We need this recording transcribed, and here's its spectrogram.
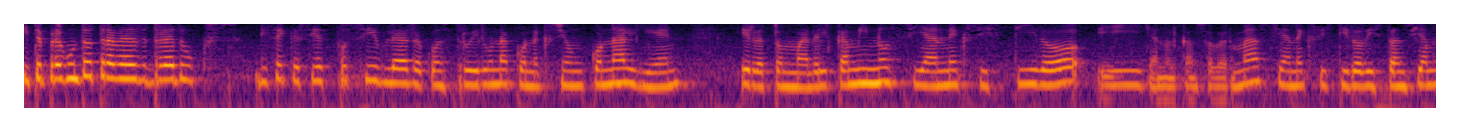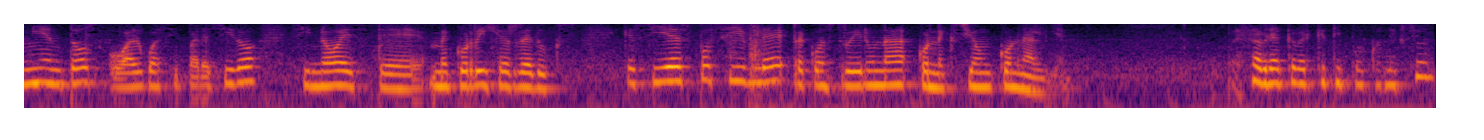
Y te pregunto otra vez, Redux. Dice que si es posible reconstruir una conexión con alguien y retomar el camino si han existido, y ya no alcanzo a ver más, si han existido distanciamientos o algo así parecido. Si no, este, me corriges, Redux que si es posible reconstruir una conexión con alguien. Pues habría que ver qué tipo de conexión.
